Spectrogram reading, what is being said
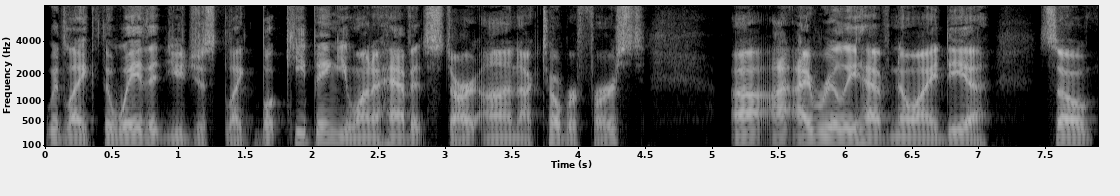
with like the way that you just like bookkeeping you want to have it start on October 1st. Uh I, I really have no idea. So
